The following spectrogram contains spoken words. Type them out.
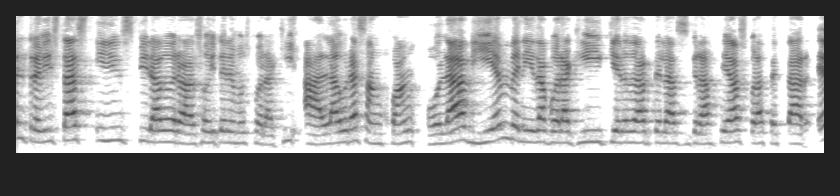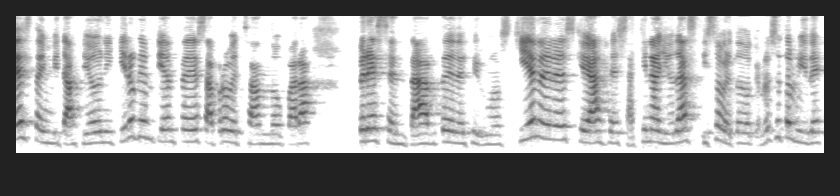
entrevistas inspiradoras. Hoy tenemos por aquí a Laura San Juan. Hola, bienvenida por aquí. Quiero darte las gracias por aceptar esta invitación y quiero que empieces aprovechando para presentarte, decirnos quién eres, qué haces, a quién ayudas y sobre todo que no se te olvide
